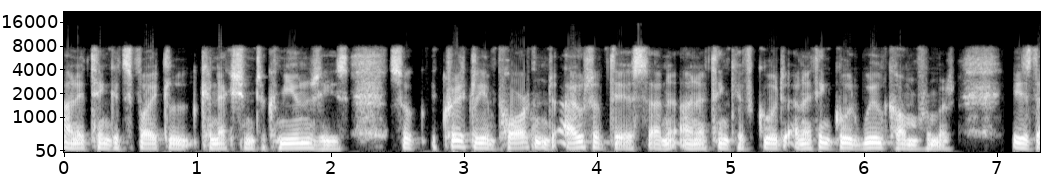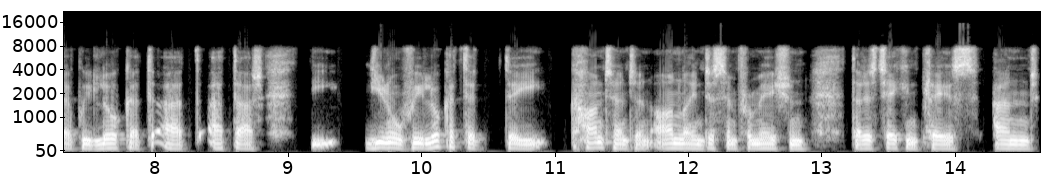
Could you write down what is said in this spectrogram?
and I think it's vital connection to communities. So critically important out of this, and, and I think if good, and I think good will come from it, is that we look at at at that. The, you know, if we look at the the content and online disinformation that is taking place and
